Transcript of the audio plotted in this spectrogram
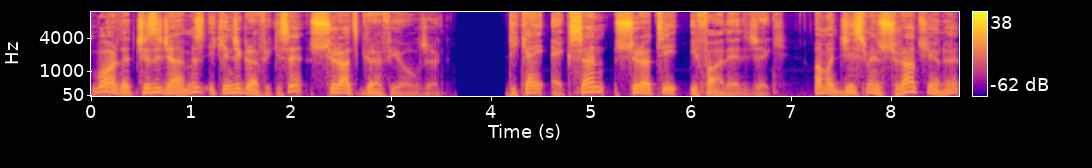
Bu arada çizeceğimiz ikinci grafik ise sürat grafiği olacak. Dikey eksen sürati ifade edecek. Ama cismin sürat yönü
